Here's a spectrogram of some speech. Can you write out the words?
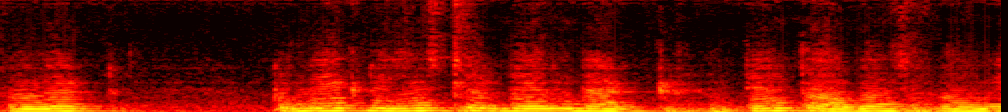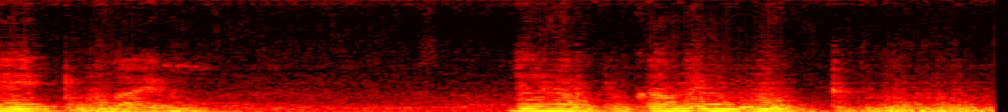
So that to make register them that 10th August from 8 to 5 they have to come and vote.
